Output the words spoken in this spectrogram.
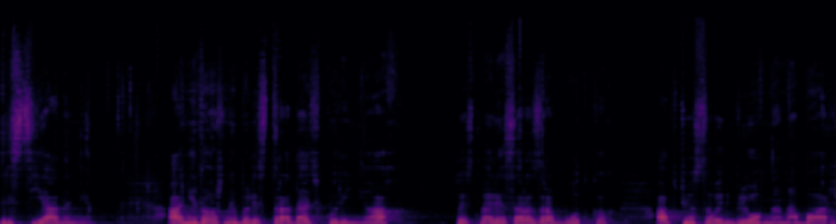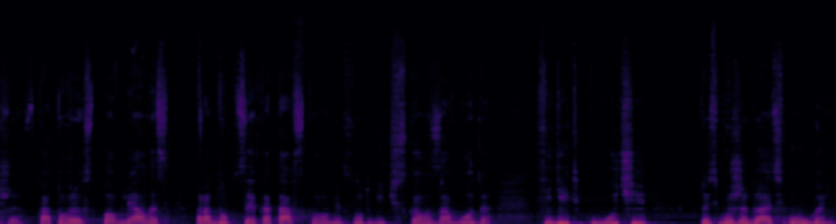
крестьянами. Они должны были страдать в куренях, то есть на лесоразработках, обтесывать бревна на барже, в которых сплавлялась продукция Катавского металлургического завода, сидеть кучи, то есть выжигать уголь.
